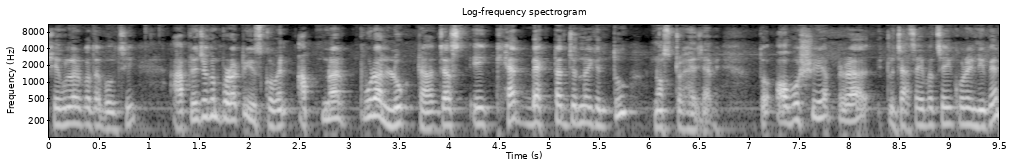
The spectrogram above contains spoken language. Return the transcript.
সেগুলোর কথা বলছি, আপনি যখন প্রোডাক্টটা ইউজ করবেন, আপনার পুরা লুকটা জাস্ট এই খ্যাত ব্যাগটার জন্যই কিন্তু নষ্ট হয়ে যাবে। তো অবশ্যই আপনারা একটু যাচাই বাছাই করে নেবেন।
